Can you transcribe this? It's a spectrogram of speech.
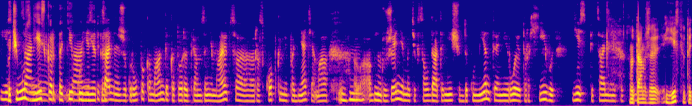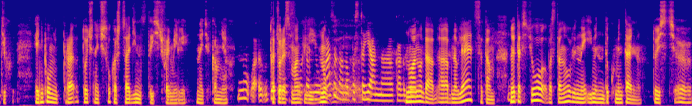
Есть Почему здесь картотеку да, нет? Есть специальные же группы, команды, которые прям занимаются раскопками, поднятием, а, угу. обнаружением этих солдат. Они ищут документы, они роют архивы. Есть специальные такие. Но там же есть вот этих, я не помню про точное число, кажется, 11 тысяч фамилий на этих камнях, ну, а, которые смогли. Там не ну, указано, ну, оно постоянно как ну, бы. Ну, оно да обновляется там, но mm. это все восстановлено именно документально. То есть э,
